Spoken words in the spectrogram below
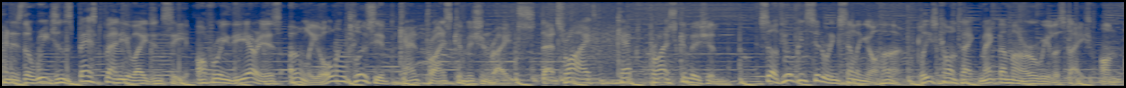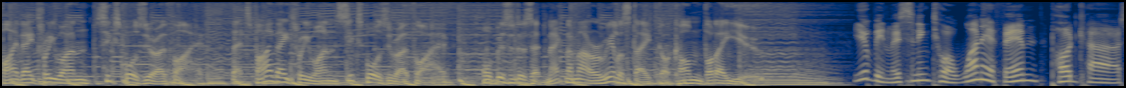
and is the region's best value agency, offering the area's only all inclusive capped price commission rates. That's right, capped price commission. So if you're considering selling your home, please contact McNamara Real Estate on 5831 6405. That's 5831 6405. Or visit us at mcnamararealestate.com.au. You've been listening to a 1FM podcast.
